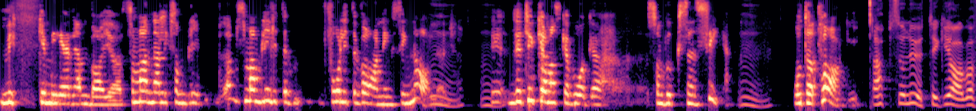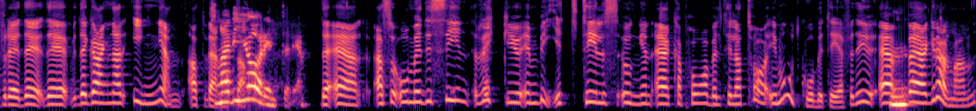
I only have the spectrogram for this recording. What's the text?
mycket mer än vad jag... Som man, liksom blir, som man blir lite, får lite varningssignaler. Mm. Mm. Det, det tycker jag man ska våga som vuxen se Mm. Och ta tag i. Absolut tycker jag. Och för det, det, det, det gagnar ingen att vänta. Nej, det gör inte det. Det är, alltså, och medicin räcker ju en bit tills ungen är kapabel till att ta emot KBT. För det är ju, Mm. vägrar man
